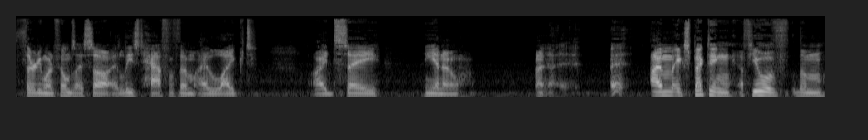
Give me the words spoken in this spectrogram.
31 films I saw, at least half of them I liked. I'd say, you know, I'm expecting a few of them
